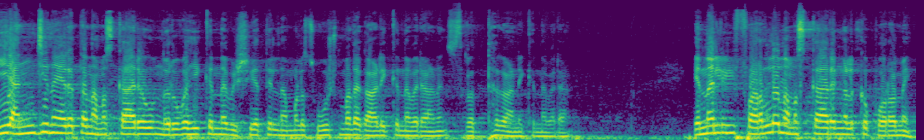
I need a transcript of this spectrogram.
ഈ അഞ്ച് നേരത്തെ നമസ്കാരവും നിർവഹിക്കുന്ന വിഷയത്തിൽ നമ്മൾ സൂക്ഷ്മത കാണിക്കുന്നവരാണ് ശ്രദ്ധ കാണിക്കുന്നവരാണ്. എന്നാൽ ഈ ഫർൾ നമസ്കാരങ്ങൾക്ക് പുറമെ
